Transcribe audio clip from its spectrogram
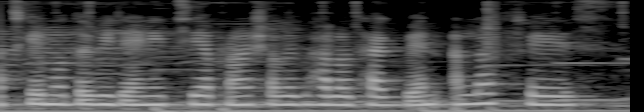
আজকের মতো বিদায় নিচ্ছি, আপনারা সবাই ভালো থাকবেন। আল্লাহ হাফেজ।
